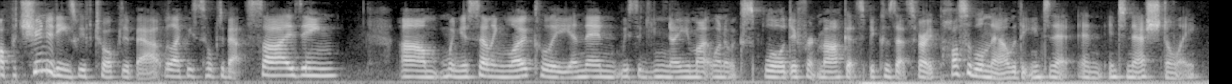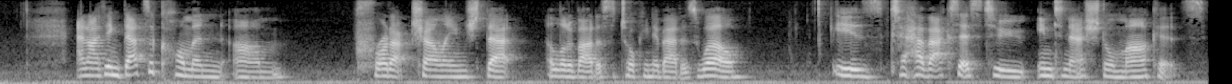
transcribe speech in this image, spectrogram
opportunities we've talked about, like we talked about sizing, um, when you're selling locally. And then we said, you know, you might want to explore different markets because that's very possible now with the internet and internationally. And I think that's a common um, product challenge that a lot of artists are talking about as well is to have access to international markets.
